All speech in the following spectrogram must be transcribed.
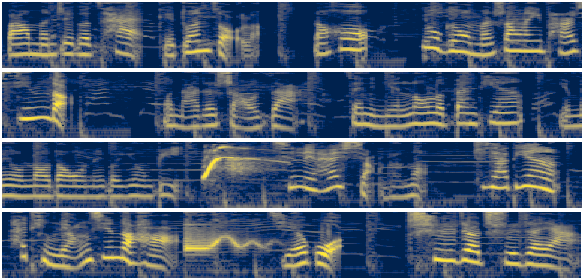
把我们这个菜给端走了，然后又给我们上了一盘新的。我拿着勺子啊，在里面捞了半天，也没有捞到我那个硬币，心里还想着呢，这家店还挺良心的哈。结果吃着吃着呀，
